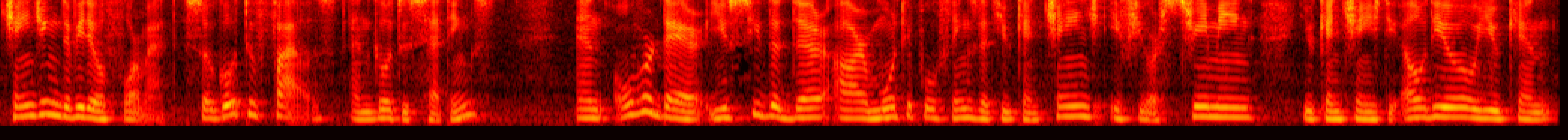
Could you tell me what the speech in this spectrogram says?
changing the video format. So go to files and go to settings and over there you see that there are multiple things that you can change. If you are streaming you can change the audio you can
